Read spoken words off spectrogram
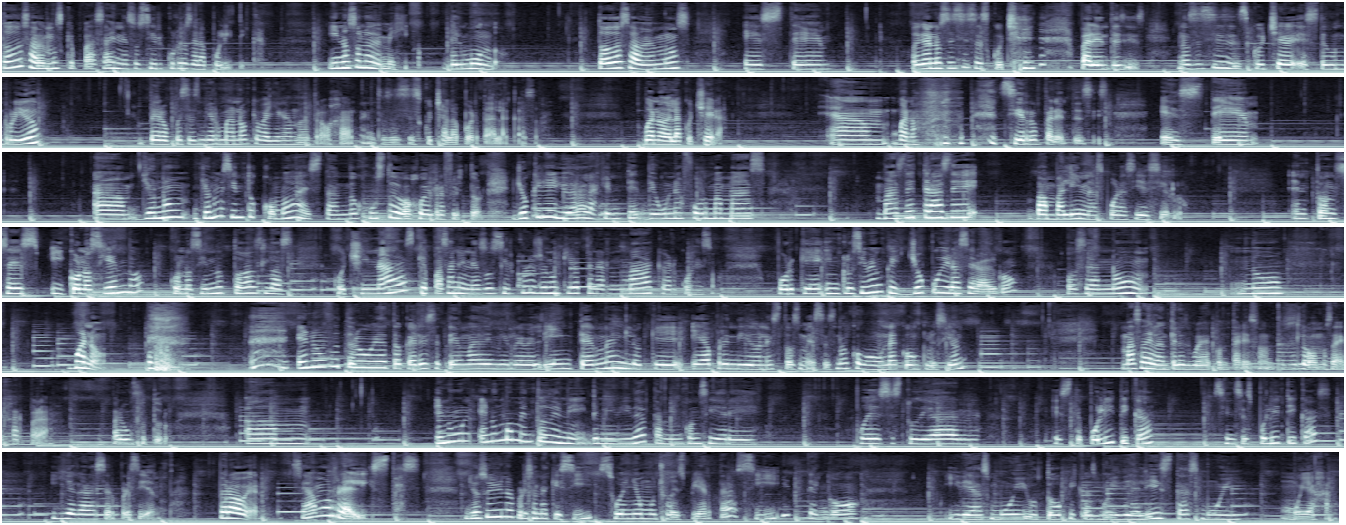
todos sabemos qué pasa en esos círculos de la política. Y no solo de México, del mundo. Todos sabemos, este... Oiga, no sé si se escuche, paréntesis, no sé si se escuche este, un ruido, pero pues es mi hermano que va llegando de trabajar, entonces se escucha la puerta de la casa. Bueno, de la cochera. bueno, cierro paréntesis. Este, yo, no, yo no me siento cómoda estando justo debajo del reflector. Yo quería ayudar a la gente de una forma más, más detrás de bambalinas, por así decirlo. Entonces, y conociendo, conociendo todas las cochinadas que pasan en esos círculos, yo no quiero tener nada que ver con eso. Porque inclusive aunque yo pudiera hacer algo, o sea, no, no, bueno, en un futuro voy a tocar ese tema de mi rebeldía interna y lo que he aprendido en estos meses, ¿no? Como una conclusión. Más adelante les voy a contar eso, entonces lo vamos a dejar para, para un futuro. en, un, en, un, momento de mi, de mi vida también consideré pues estudiar este, política, ciencias políticas y llegar a ser presidenta. Pero a ver, seamos realistas. Yo soy una persona que sí, sueño mucho despierta, sí, tengo ideas muy utópicas, muy idealistas, muy, muy ajá.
